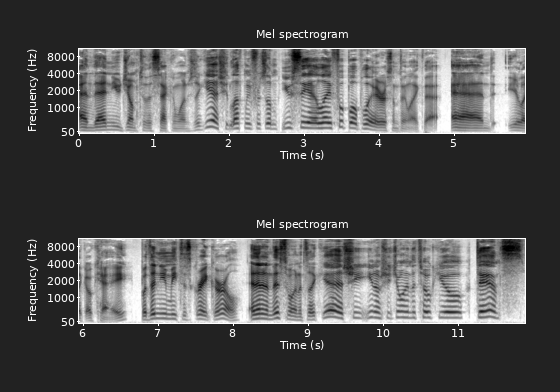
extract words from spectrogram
and then you jump to the second one she's like yeah she left me for some ucla football player or something like that and you're like okay but then you meet this great girl and then in this one it's like yeah she you know she joined the tokyo dance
